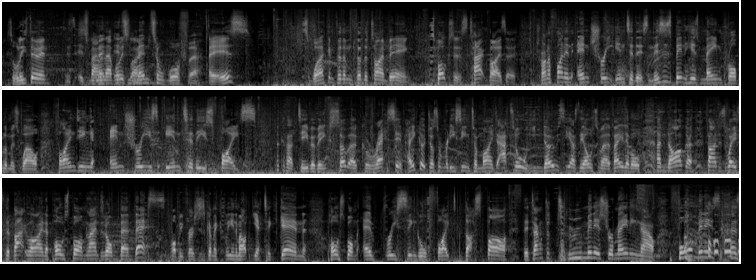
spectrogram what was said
That's all he's doing. It's, it's men- that voice it's line. mental warfare. It is. It's working for them for the time being. Spoxes, Tac Visor, trying to find an entry into this, and this has been his main problem as well, finding entries into these fights. Look at that D.Va being so aggressive. Heiko doesn't really seem to mind at all. He knows he has the ultimate available, and Naga found his way to the back line. A Pulse Bomb landed on Ben Best. Poppy Fresh is going to clean him up yet again. Pulse Bomb every single fight thus far. They're down to two minutes remaining now. Four minutes has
